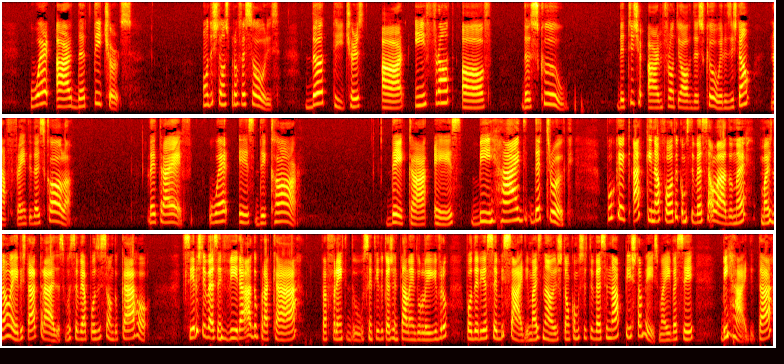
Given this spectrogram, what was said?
Where are the teachers? Onde estão os professores? The teachers are in front of the school. The teachers are in front of the school. Eles estão na frente da escola. Letra F. Where is the car? The car is behind the truck. Porque aqui na foto é como se estivesse ao lado, né? Mas não é, ele está atrás. Se você ver a posição do carro, ó. Se eles tivessem virado para cá, para frente do sentido que a gente está lendo o livro, poderia ser beside, mas não, eles estão como se estivesse na pista mesmo. Aí vai ser behind, tá?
